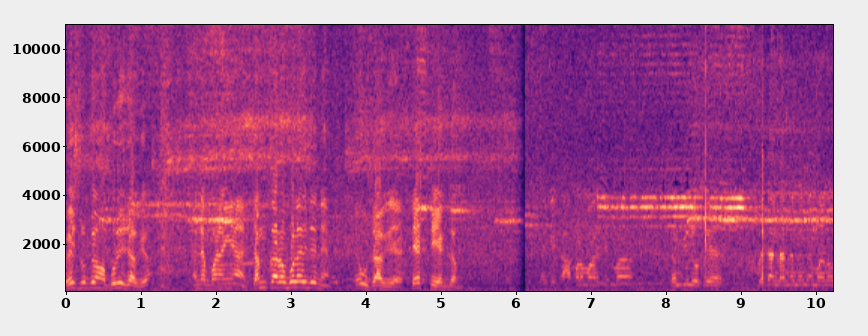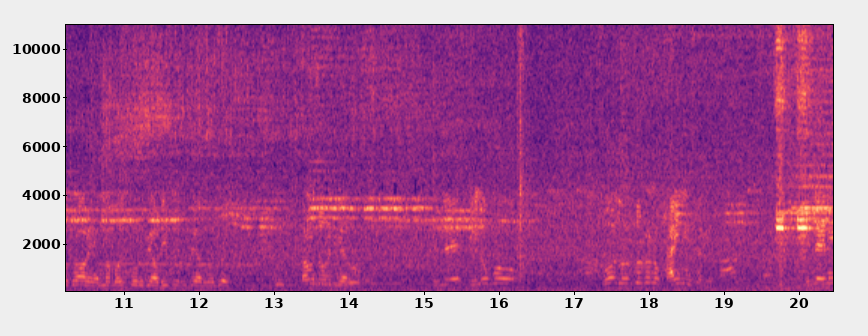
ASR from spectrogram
વીસ રૂપિયામાં પૂરી છે અને પણ અહીંયા ચમકારો બોલાવી દે ને, એવું શાક છે ટેસ્ટી એકદમ. કારણ કે કાપડ માર્કેટમાં સમજી લો કે બધા નાના નાના માણસો આવે, એમનો બસો રૂપિયા, અઢીસો રૂપિયા રોજ ત્રણસો રૂપિયા રોજ એટલે એ લોકો સો દોઢસો રૂપિયાનું ખાઈ નહીં શકે. એટલે એને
